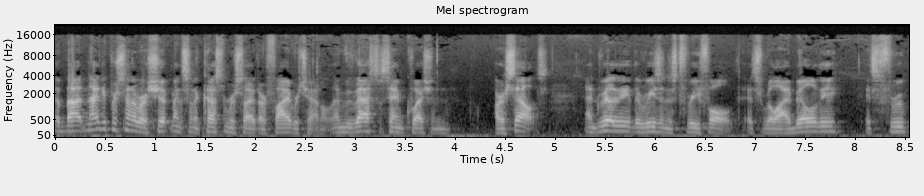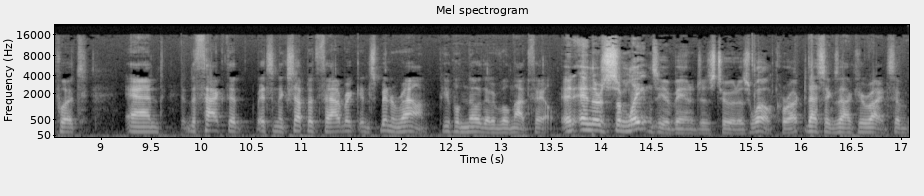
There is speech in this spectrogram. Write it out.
About 90% of our shipments on the customer side are fiber channel, and we've asked the same question ourselves. And really, the reason is threefold: it's reliability, it's throughput, and the fact that it's an accepted fabric it's been around. People know that it will not fail. And, and, there's some latency advantages to it as well correct? That's exactly right. So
